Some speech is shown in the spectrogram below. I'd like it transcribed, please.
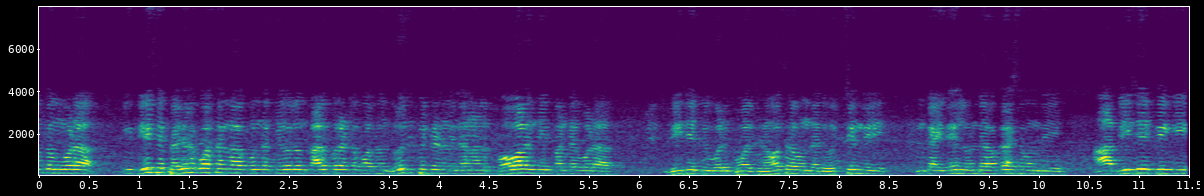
మొత్తం కూడా ఈ దేశ ప్రజల కోసం కాకుండా కేవలం కార్పొరేట్ల కోసం దోసిపెట్టిన విధానాలు పోవాలని చెప్పంటే కూడా బీజేపీ ఓడిపోవాల్సిన అవసరం ఉంది అది వచ్చింది ఇంకా ఐదేళ్ళు ఉండే అవకాశం ఉంది. ఆ బీజేపీకి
